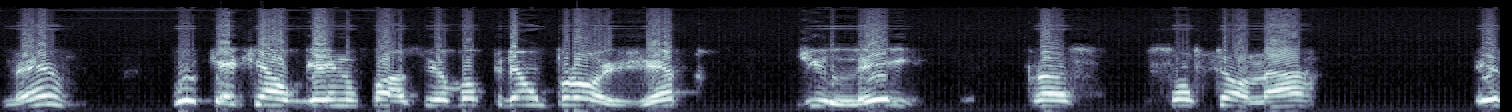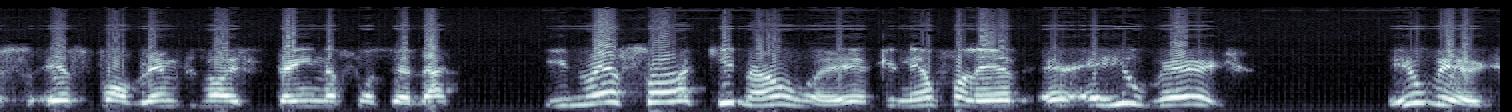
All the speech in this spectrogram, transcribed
né? Por que, que alguém não faz assim? Eu vou criar um projeto de lei para solucionar esse, esse problema que nós temos na sociedade. E não é só aqui não, é que nem eu falei, é, é Rio Verde. Rio Verde.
